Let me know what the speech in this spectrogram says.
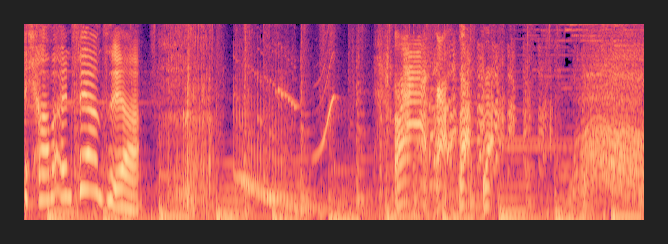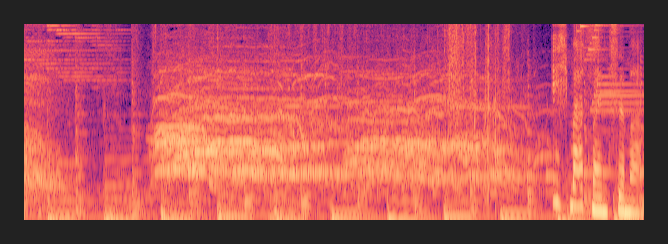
Ich habe einen Fernseher. Ich mag mein Zimmer.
